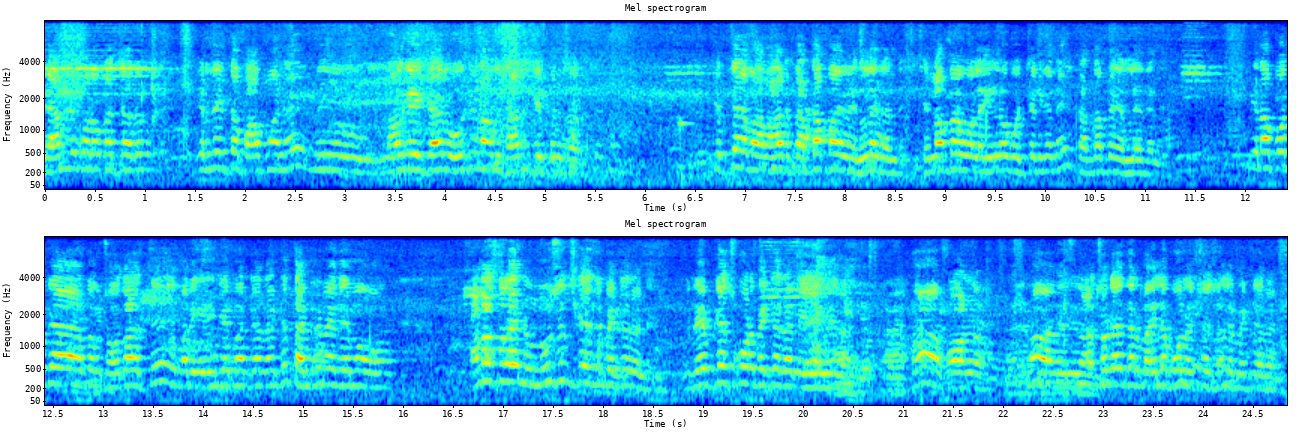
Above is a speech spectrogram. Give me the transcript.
ఫ్యామిలీ కూడా వచ్చారు. ఇరదైతే పాపం అని మేము నాలుగైదు సార్లు ఒకటి నాలుగు సార్లు చెప్పాను సార్. చెప్తే వాడు మాట పెద్ద అబ్బాయి వెళ్ళలేదండి. చిన్న అబ్బాయి వాళ్ళ ఇంట్లోకి వచ్చాడు కానీ పెద్ద అబ్బాయి వెళ్ళలేదండి. వినకపోతే అతను సోదాస్తే మరి ఏం చేయమంటాడంటే తండ్రి మీద ఏమో అనవసరమైన న్యూసెన్స్ కేసులు పెట్టారండి. రేప్ కేసు కూడా పెట్టారండి. వాళ్ళు అసోడేదర్ మహిళా పోలీస్ స్టేషన్లో పెట్టారండి.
